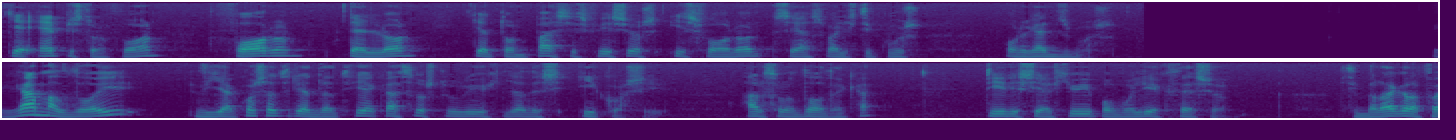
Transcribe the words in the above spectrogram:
και επιστροφών, φόρων, τελών και των πάσης φύσεως εισφορών σε ασφαλιστικούς οργανισμούς. Γάμα ΔΟΗ 233 κάθετος του 2020, άρθρο 12, τήρηση αρχείου υποβολή εκθέσεων. Στην παράγραφο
